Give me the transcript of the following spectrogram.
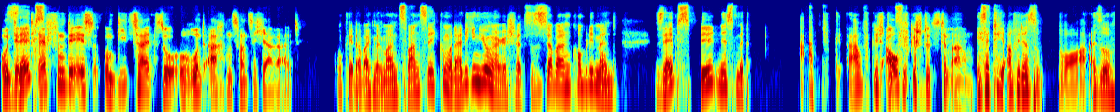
Und der Selbst- Betreffende ist um die Zeit so rund 28 Jahre alt. Okay, da war ich mit meinen 20. Guck mal, da hätte ich ihn jünger geschätzt. Das ist ja aber ein Kompliment. Selbstbildnis mit ab, Mit aufgestütztem Arm. ist natürlich auch wieder so, boah, also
